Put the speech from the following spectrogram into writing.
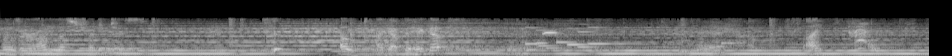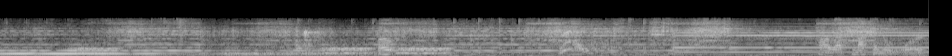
Those are unless treasure chests. Oh, I got the hiccups. Yeah, Oh. Oh, that's not gonna work.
